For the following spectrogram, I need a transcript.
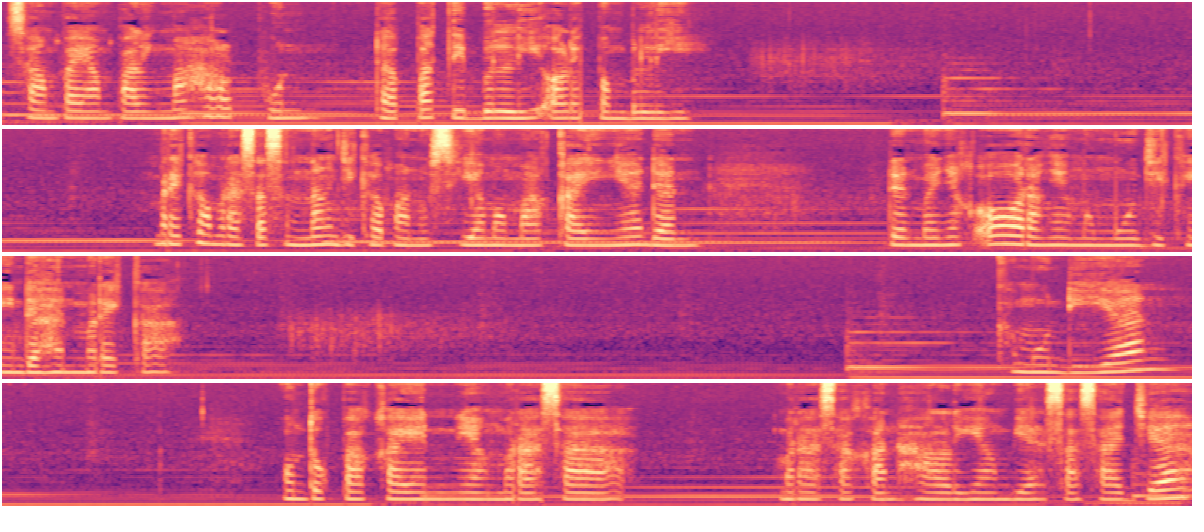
sampai yang paling mahal pun dapat dibeli oleh pembeli. Mereka merasa senang jika manusia memakainya dan dan banyak orang yang memuji keindahan mereka. Kemudian untuk pakaian yang merasa merasakan hal yang biasa saja,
